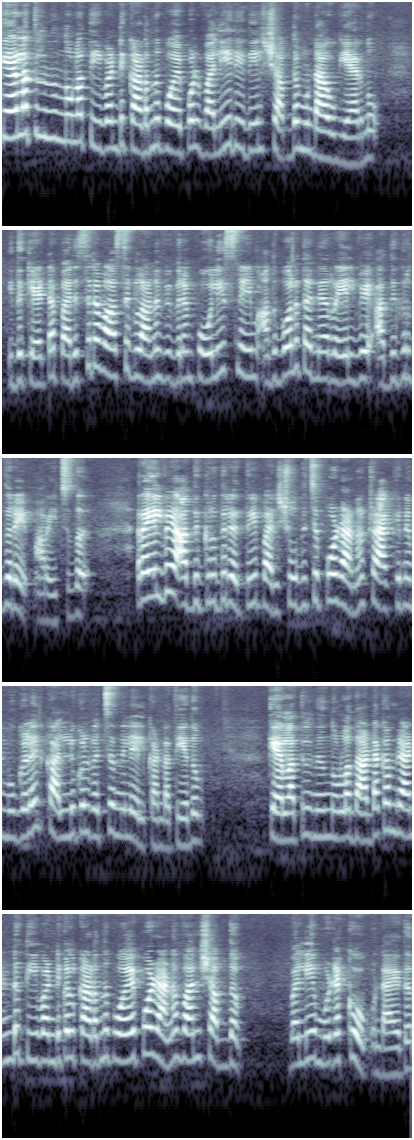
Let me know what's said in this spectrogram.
കേരളത്തിൽ നിന്നുള്ള തീവണ്ടി കടന്നു പോയപ്പോൾ വലിയ രീതിയിൽ ശബ്ദമുണ്ടാവുകയായിരുന്നു. ഇത് കേട്ട പരിസരവാസികളാണ് വിവരം പോലീസിനെയും അതുപോലെ തന്നെ റെയിൽവേ അധികൃതരെയും അറിയിച്ചത്. റെയിൽവേ അധികൃതരെത്തി പരിശോധിച്ചപ്പോഴാണ് ട്രാക്കിന് മുകളിൽ കല്ലുകൾ വെച്ച നിലയിൽ കണ്ടെത്തിയതും. കേരളത്തിൽ നിന്നുള്ളതടക്കം രണ്ട് തീവണ്ടികൾ കടന്നു പോയപ്പോഴാണ് വൻ ശബ്ദം വലിയ മുഴക്കവും ഉണ്ടായത്.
